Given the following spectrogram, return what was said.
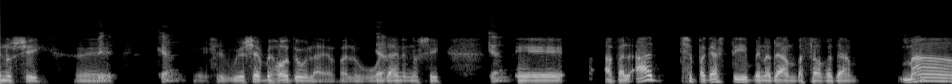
אנושי. בדיוק, כן. הוא יושב בהודו אולי, אבל הוא כן. עדיין אנושי. כן. אבל עד שפגשתי בן אדם, בשר ודם, מה,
